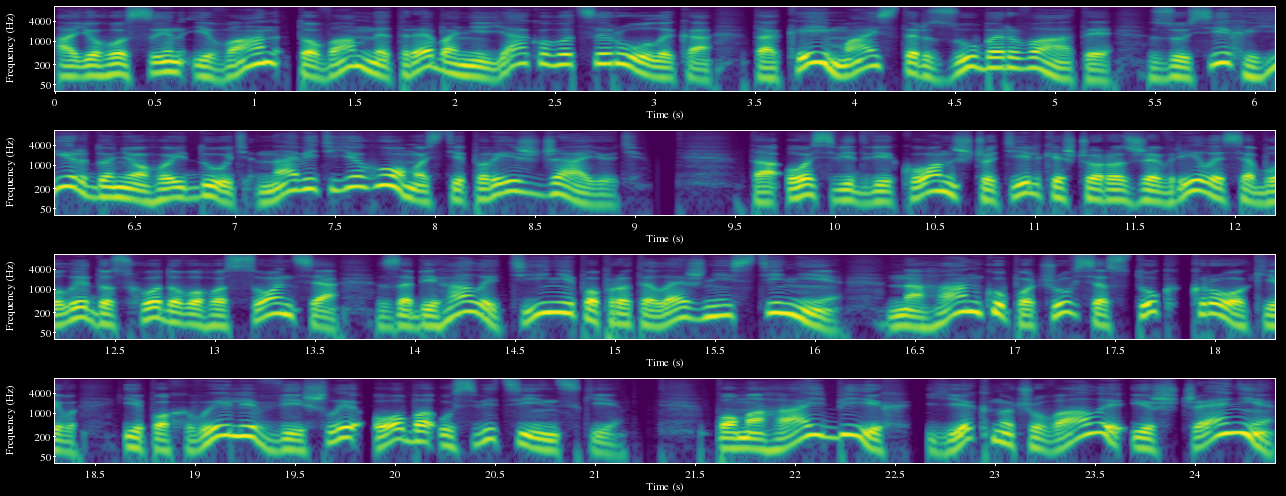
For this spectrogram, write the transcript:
А його син Іван, то вам не треба ніякого цирулика, такий майстер зуби рвати. З усіх гір до нього йдуть, навіть єгомості приїжджають. Та ось від вікон, що тільки що розжеврілися були до сходового сонця, забігали тіні по протилежній стіні. На ганку почувся стук кроків, і по хвилі ввійшли оба у Свіцінські. Помагай біг, їх ночували і ще ні,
